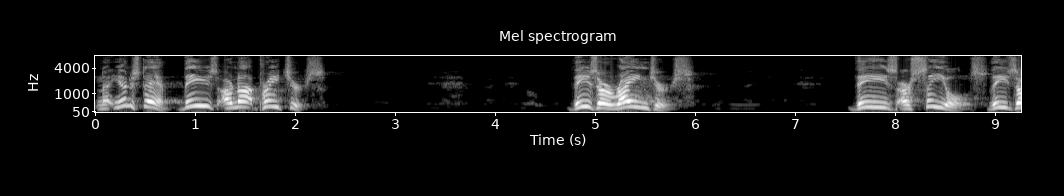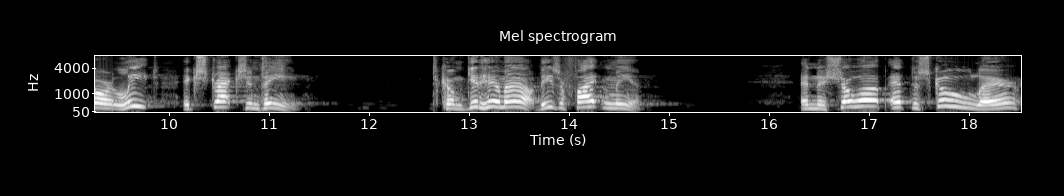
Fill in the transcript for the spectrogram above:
now you understand, these are not preachers. These are rangers. These are SEALs. These are elite extraction team to come get him out. These are fighting men. And they show up at the school there,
